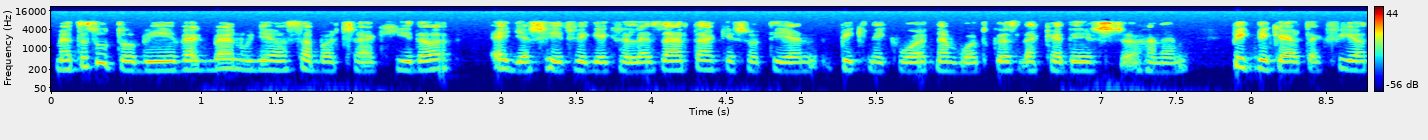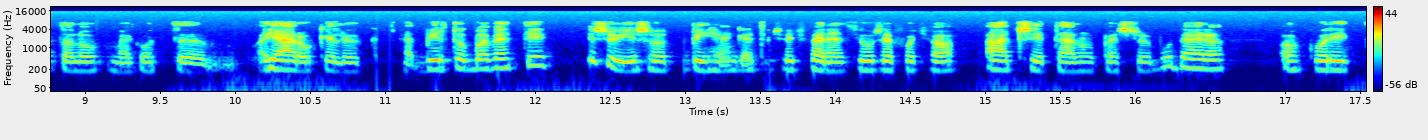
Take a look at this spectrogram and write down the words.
mert az utóbbi években ugye a Szabadsághídat egyes hétvégékre lezárták, és ott ilyen piknik volt, nem volt közlekedés, hanem piknikeltek fiatalok, meg ott a járókelők hát birtokba vették, és ő is ott pihenget. Úgyhogy Ferenc József, hogyha átsétálunk Pestről Budára, akkor itt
